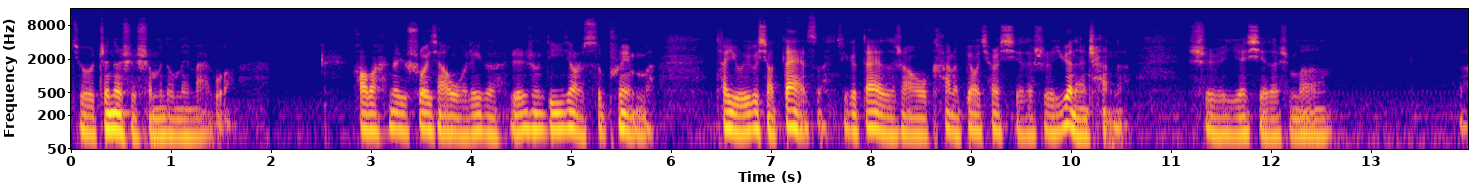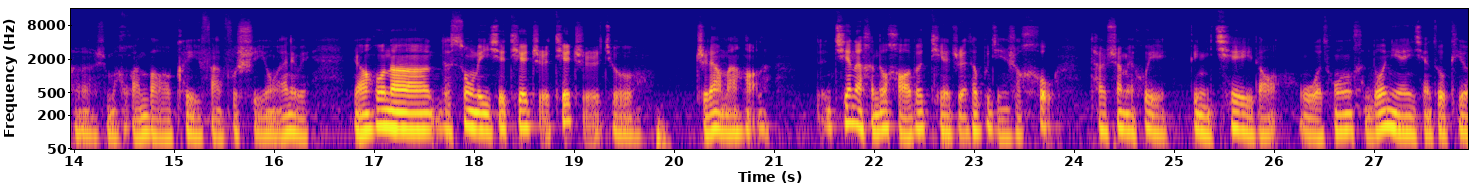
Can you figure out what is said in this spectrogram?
就真的是什么都没买过。好吧，那就说一下我这个人生第一件 Supreme 吧。它有一个小袋子，这个袋子上我看了标签，写的是越南产的，是也写的什么，呃，什么环保可以反复使用。Anyway，然后呢，他送了一些贴纸，贴纸就质量蛮好的。现在很多好的贴纸，它不仅是厚，它上面会给你切一刀。我从很多年以前做 Key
